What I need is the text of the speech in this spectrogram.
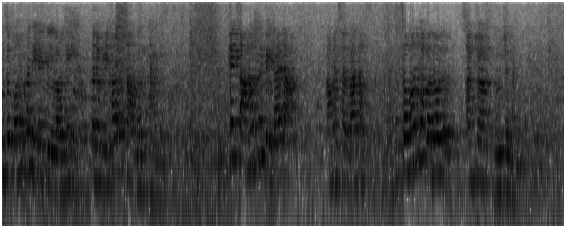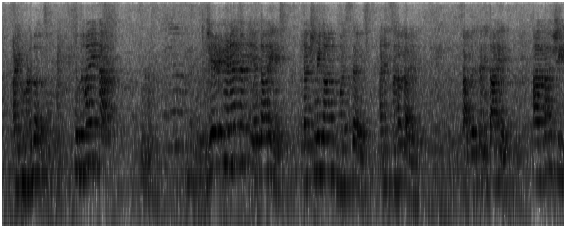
तुझं पंख दिले देवाने तर विहार सामर्थ्याने. हे सामर्थ्य पेटायला आम्हा सर्वांना समर्थ बनवलं आमच्या गुरुजनांनी. आणि म्हणूनच पुन्हा एकदा झेप घेण्यासाठी येत आहे लक्ष्मीकांत मस्तर आणि सहगायक सादर करीत आहेत आकाशी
